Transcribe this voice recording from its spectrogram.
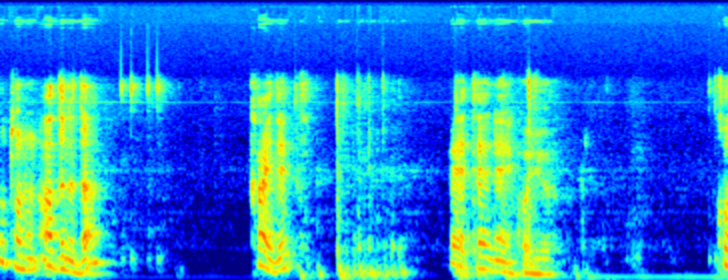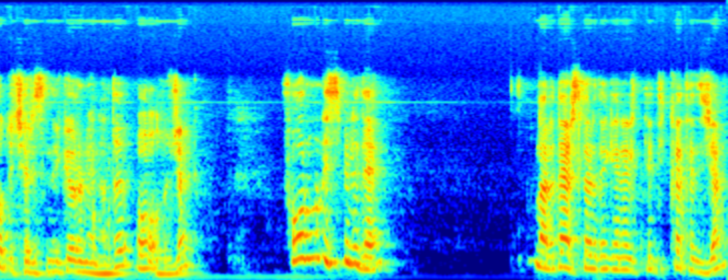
Butonun adını da kaydet btn koyuyorum. Kod içerisinde görünen adı o olacak. Formun ismini de bunları derslerde genellikle dikkat edeceğim.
